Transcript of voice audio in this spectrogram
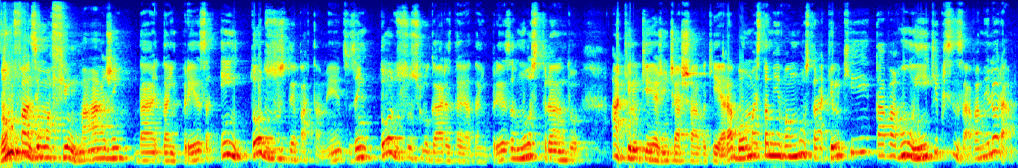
Vamos fazer uma filmagem da, da empresa em todos os departamentos, em todos os lugares da, da empresa, mostrando aquilo que a gente achava que era bom, mas também vamos mostrar aquilo que estava ruim e que precisava melhorar.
